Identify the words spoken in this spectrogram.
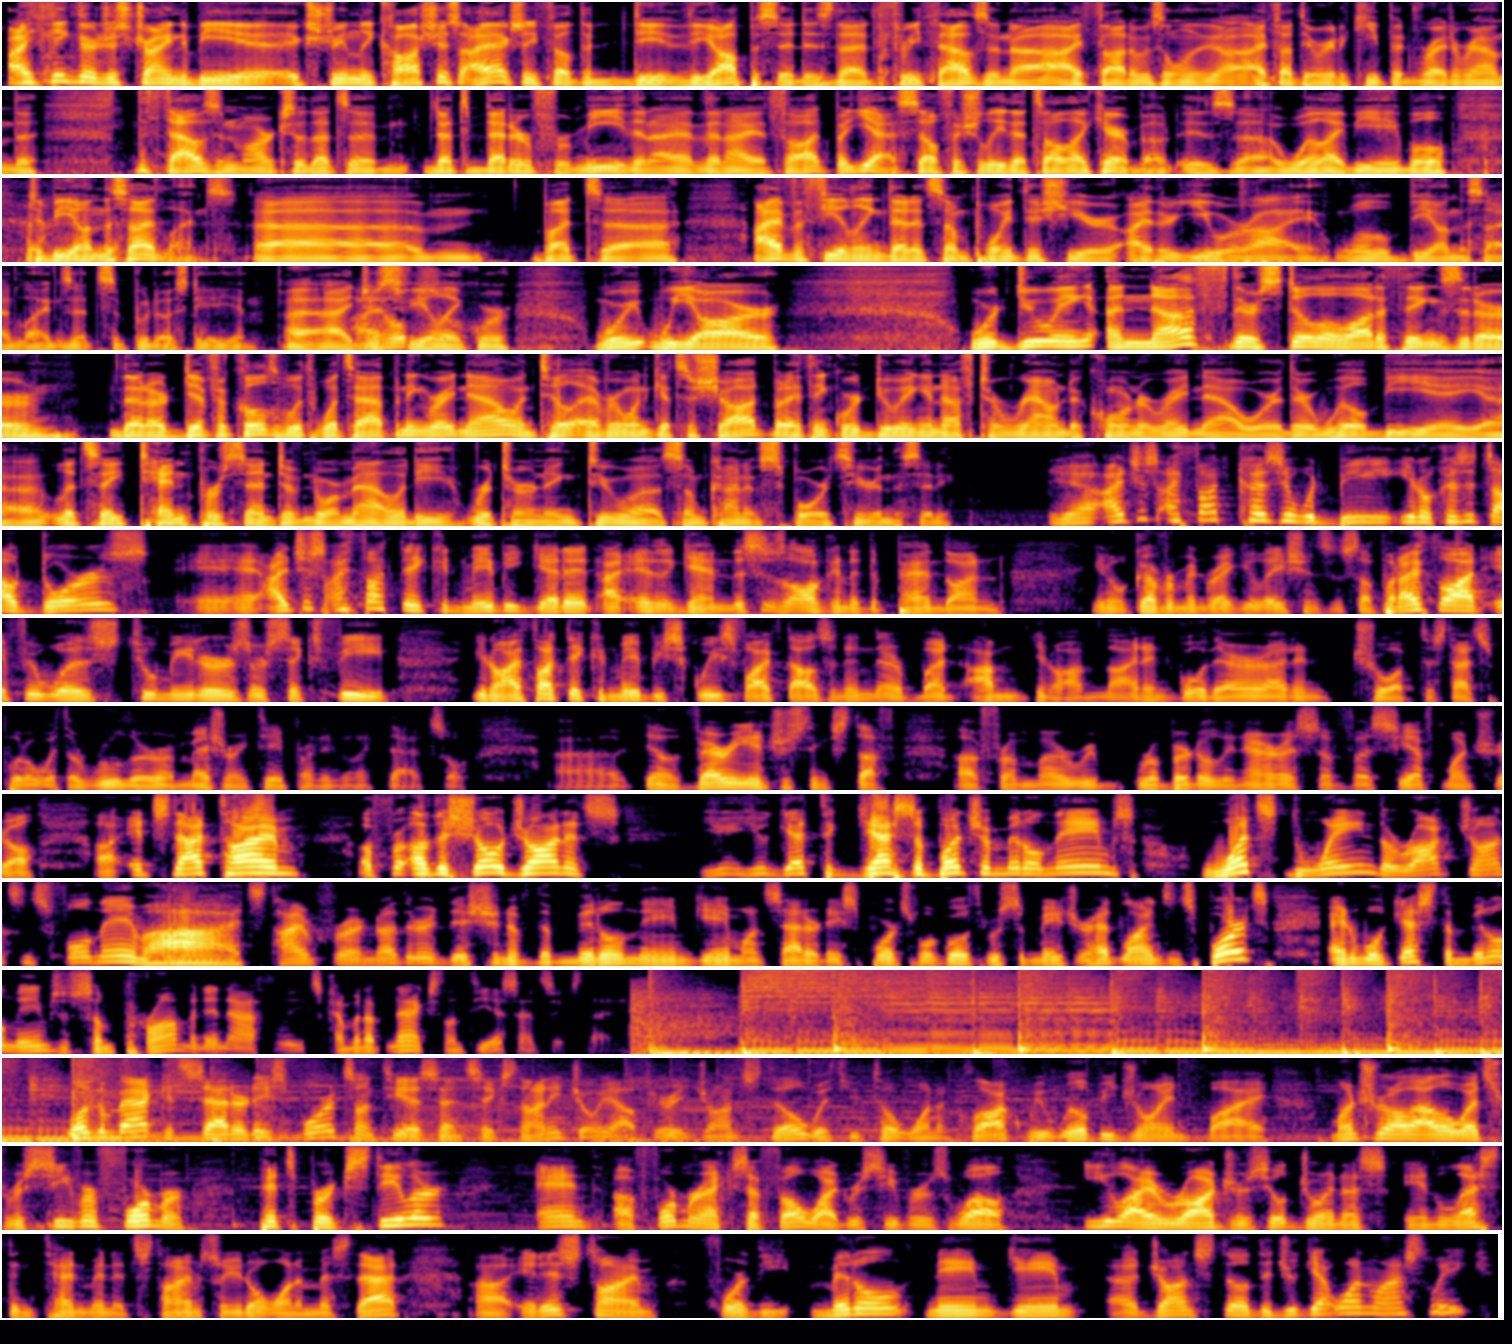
I think they're just trying to be uh, extremely cautious. I actually felt the the, the opposite is that three thousand. Uh, I thought it was only. I thought they were going to keep it right around the the thousand mark. So that's a that's better for me than I than I had thought. But yeah, selfishly, that's all I care about is uh, will I be able to be on the sidelines. Um, but uh, I have a feeling that at some point this year, either you or I will be on the sidelines at Saputo Stadium. I, I just I feel so. like we're we we are we're doing enough. There's still a lot of things that are that are difficult with what's happening right now until everyone gets a shot. But I think we're doing enough to round a corner right now where there will be a uh, let's say 10% of normality returning to uh, some kind of sports here in the city. Yeah, I just I thought because it would be you know because it's outdoors. Eh, I just I thought they could maybe get it. I, and again, this is all going to depend on you know government regulations and stuff. But I thought if it was two meters or six feet, you know, I thought they could maybe squeeze five thousand in there. But I'm, you know, I'm I didn't go there. I didn't show up to Stade Saputo with a ruler or a measuring tape or anything like that. So, uh, you know, very interesting stuff uh, from uh, Roberto Linares of uh, CF Montreal. Uh, it's that time of, of the show, John. It's you you get to guess a bunch of middle names What's Dwayne The Rock Johnson's full name? Ah, it's time for another edition of the middle name game on Saturday Sports. We'll go through some major headlines in sports and we'll guess the middle names of some prominent athletes coming up next on TSN 690. Welcome back. It's Saturday Sports on TSN 690. Joey Alfieri, John Still with you till 1 o'clock. We will be joined by Montreal Alouettes receiver, former Pittsburgh Steeler, and a former XFL wide receiver as well, Eli Rogers. He'll join us in less than 10 minutes' time, so you don't want to miss that. Uh, it is time for the middle name game. Uh, John Still, did you get one last week?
